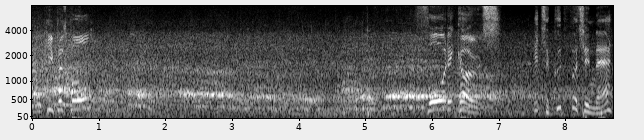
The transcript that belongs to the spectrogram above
Goalkeeper's ball. Forward it goes. It's a good foot in there.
